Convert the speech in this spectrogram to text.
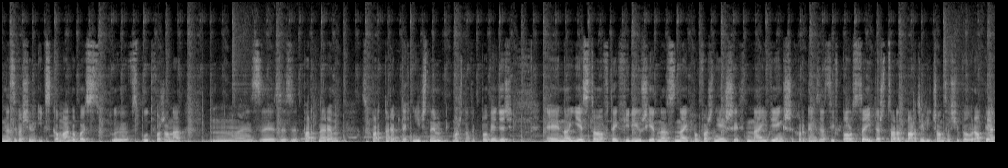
nazywa się XCOMAGO, bo jest współtworzona mm, z, z, z partnerem partnerem technicznym, można tak powiedzieć. Yy, No i jest to w tej chwili już jedna z najpoważniejszych, największych organizacji w Polsce i też coraz bardziej licząca się w Europie,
